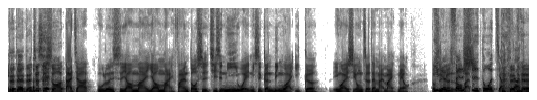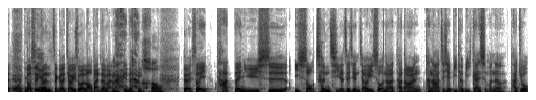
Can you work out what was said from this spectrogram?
对对对，就是说，大家无论是要卖要买，反正都是，其实你以为你是跟另外一个另外使用者在买卖，没有，都是跟老板多角，对对对，都是跟这个交易所的老板在买卖的。好。对，所以他等于是一手撑起了这间交易所。那他当然，他拿这些比特币干什么呢？他就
